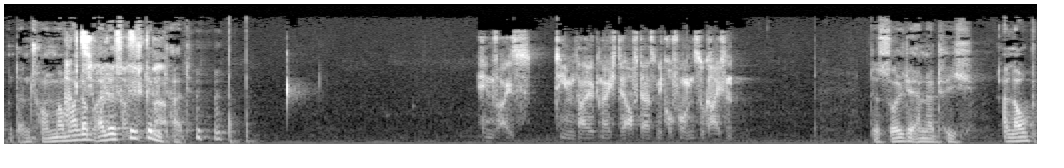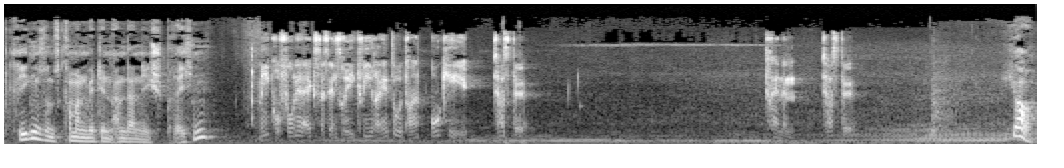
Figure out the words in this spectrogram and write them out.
und dann schauen wir mal, ob Aktionen alles verfügbar. gestimmt hat. Hinweis. Team Talk möchte auf das Mikrofon zugreifen. Das sollte er natürlich erlaubt kriegen, sonst kann man mit den anderen nicht sprechen. Mikrofone Access Requireto dran. Okay. Taste. Trennen. Taste. Ja.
